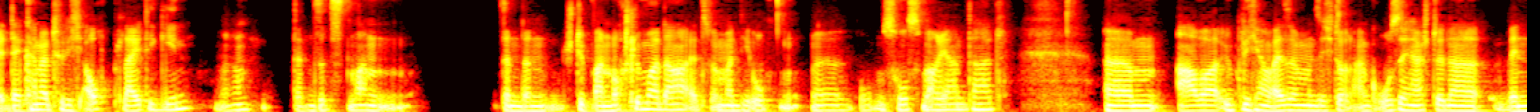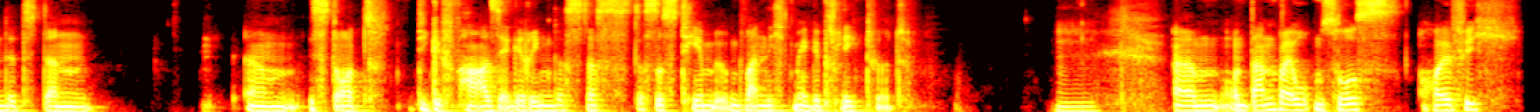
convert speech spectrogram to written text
der, der kann natürlich auch pleite gehen. Ja? Dann sitzt man, dann, dann steht man noch schlimmer da, als wenn man die Open, äh, Open Source Variante hat. Ähm, aber üblicherweise, wenn man sich dort an große Hersteller wendet, dann ähm, ist dort die Gefahr sehr gering, dass das, das System irgendwann nicht mehr gepflegt wird. Mhm. Ähm, und dann bei Open Source häufig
